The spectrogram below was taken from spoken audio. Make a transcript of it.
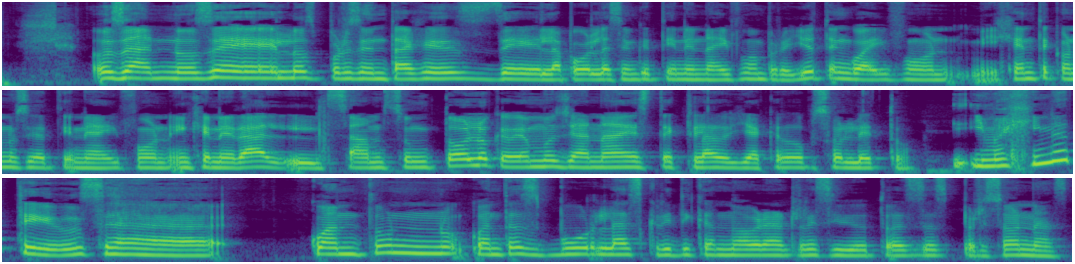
o sea, no sé los porcentajes de la población que tienen iPhone, pero yo tengo iPhone, mi gente conocida tiene iPhone, en general, el Samsung, todo lo que vemos ya nada es teclado, ya quedó obsoleto. Imagínate, o sea, ¿cuánto cuántas burlas, críticas no habrán recibido todas esas personas.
